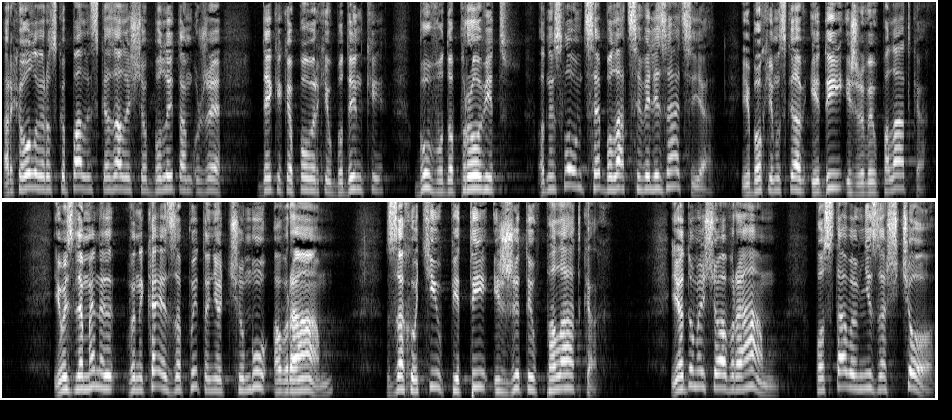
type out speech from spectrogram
Археологи розкопали, сказали, що були там уже декілька поверхів будинки, був водопровід. Одним словом, це була цивілізація. І Бог йому сказав: іди і живи в палатках. І ось для мене виникає запитання, чому Авраам захотів піти і жити в палатках. Я думаю, що Авраам поставив ні за що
